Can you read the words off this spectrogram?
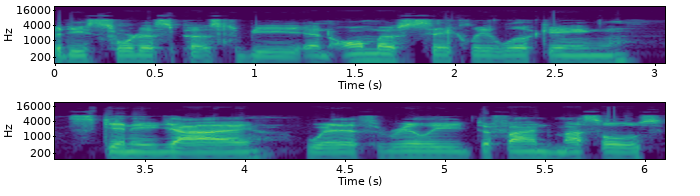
but he's sort of supposed to be an almost sickly looking, skinny guy with really defined muscles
